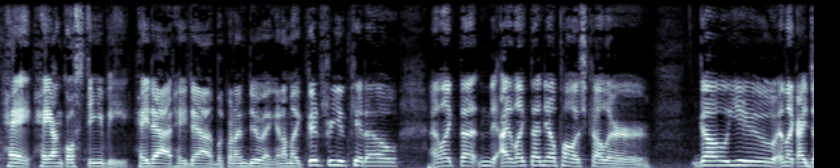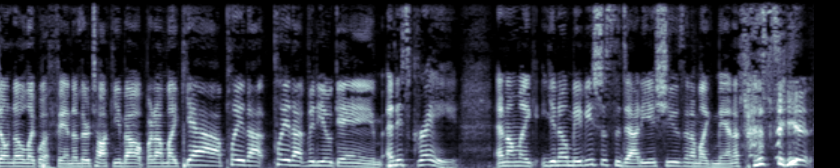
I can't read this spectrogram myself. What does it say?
"Hey, hey, Uncle Stevie. Hey, Dad. Hey, Dad. Look what I'm doing." And I'm like, "Good for you, kiddo. I like that. I like that nail polish color." go you and like i don't know like what fandom they're talking about but i'm like yeah play that play that video game and it's great and i'm like you know maybe it's just the daddy issues and i'm like manifesting it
